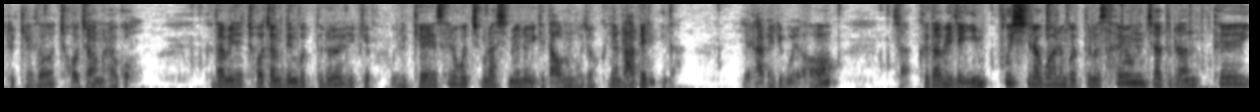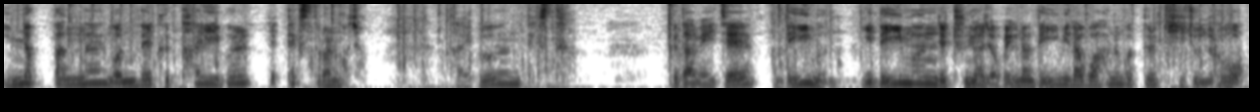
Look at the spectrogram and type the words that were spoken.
이렇게 해서 저장을 하고 그 다음에 이제 저장된 것들을 이렇게 이렇게 새로 고침을 하시면 이렇게 나오는 거죠 그냥 라벨입니다 예, 라벨이고요 자, 그 다음에 이제 input이라고 하는 것들은 사용자들한테 입력받는 건데 그 타입을 이제 텍스트로 하는 거죠. 타입은 텍스트. 그 다음에 이제 name은 이 name은 이제 중요하죠. 왜 그러냐면 name이라고 하는 것들 기준으로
